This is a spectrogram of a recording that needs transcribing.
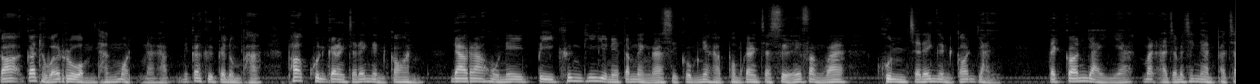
ก็ก็ถือว่ารวมทั้งหมดนะครับนี่ก็คือกระดุมพระเพราะคุณกำลังจะได้เงินก้อน ดาวราหูในปีครึ่งที่อยู่ในตำแหน่งราศีกุมเนี่ยครับผมกำลังจะสื่อให้ฟังว่าคุณจะได้เงินก้อนใหญ่ แต่ก้อนใหญ่เนี้ยมันอาจจะไม่ใช่งานประจ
